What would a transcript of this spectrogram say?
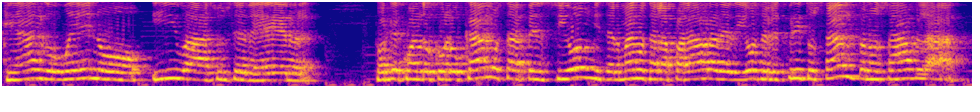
que algo bueno iba a suceder. Porque cuando colocamos atención, mis hermanos, a la palabra de Dios, el Espíritu Santo nos habla.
